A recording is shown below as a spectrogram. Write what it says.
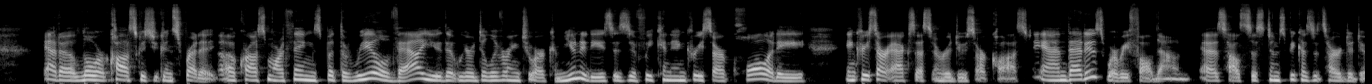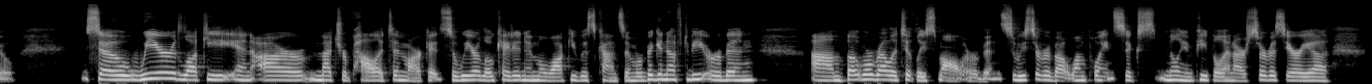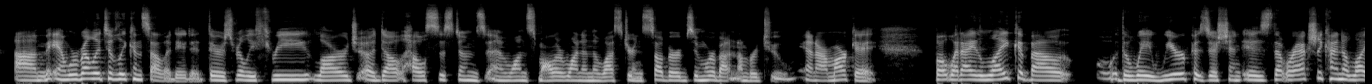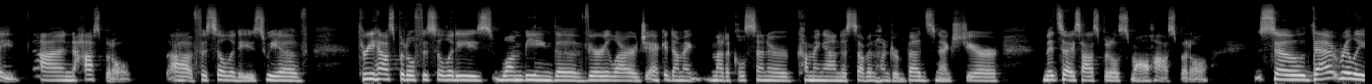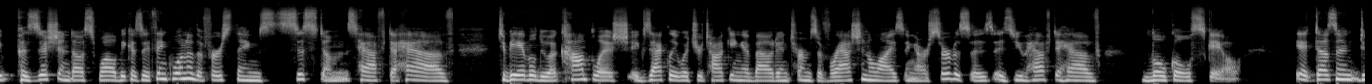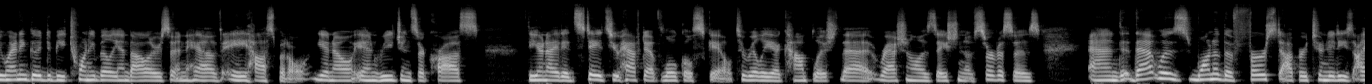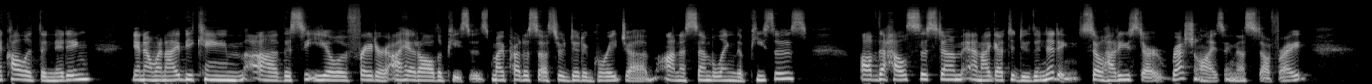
at a lower cost because you can spread it across more things. But the real value that we are delivering to our communities is if we can increase our quality, increase our access, and reduce our cost. And that is where we fall down as health systems because it's hard to do. So we're lucky in our metropolitan market. So we are located in Milwaukee, Wisconsin. We're big enough to be urban. Um, but we're relatively small urban. So we serve about 1.6 million people in our service area. Um, and we're relatively consolidated. There's really three large adult health systems and one smaller one in the western suburbs, and we're about number two in our market. But what I like about the way we're positioned is that we're actually kind of light on hospital uh, facilities. We have three hospital facilities, one being the very large academic medical center coming on to 700 beds next year, mid-sized hospital, small hospital. So that really positioned us well because I think one of the first things systems have to have to be able to accomplish exactly what you're talking about in terms of rationalizing our services is you have to have local scale. It doesn't do any good to be $20 billion and have a hospital, you know, in regions across the United States. You have to have local scale to really accomplish that rationalization of services. And that was one of the first opportunities. I call it the knitting you know, when I became uh, the CEO of Froedtert, I had all the pieces. My predecessor did a great job on assembling the pieces of the health system, and I got to do the knitting. So, how do you start rationalizing this stuff, right?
